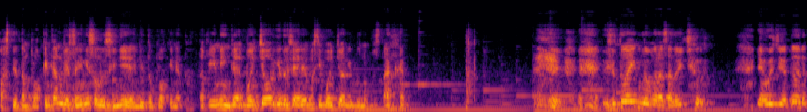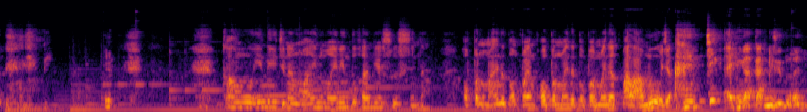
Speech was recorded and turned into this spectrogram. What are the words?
Pasti templokin kan biasanya ini solusinya ya ditemplokin itu. Tapi ini enggak bocor gitu saya masih bocor gitu nembus tangan. Di situ aing belum merasa lucu. Yang lucu itu ada kamu ini cina main-mainin Tuhan Yesus. Cina open minded open open minded open minded palamu aja. Anjing aing ngakak di situ aja.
